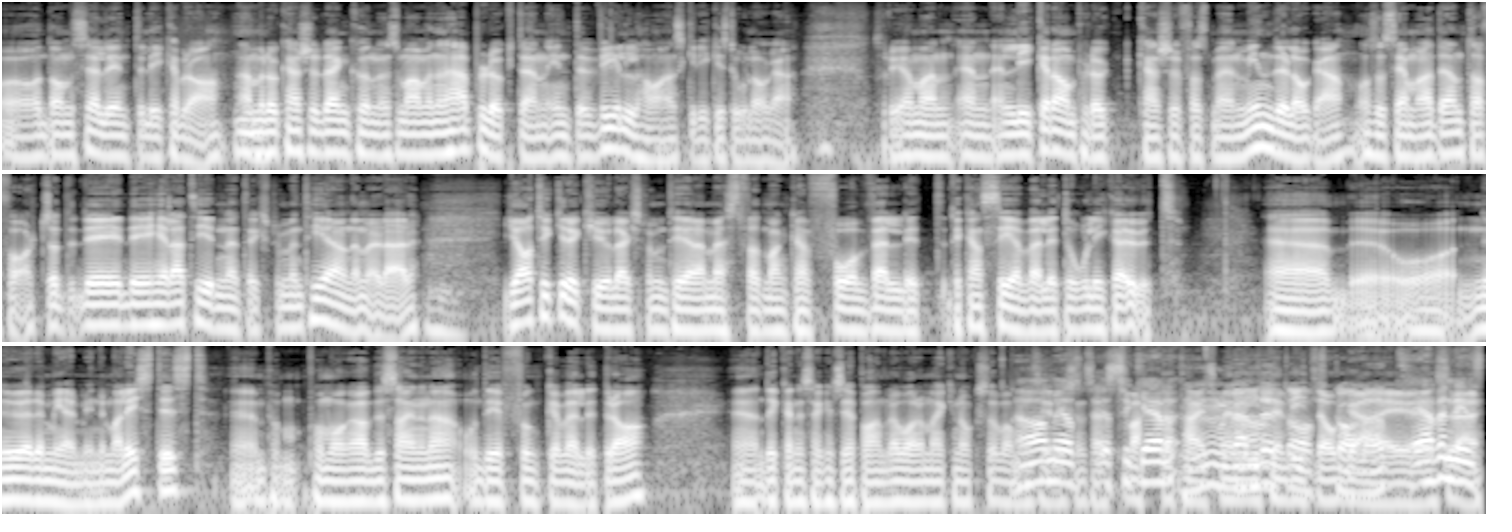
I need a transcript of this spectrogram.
och de säljer inte lika bra. Mm. Ja, men då kanske den kunden som använder den här produkten inte vill ha en skrikig stor logga. Så då gör man en, en likadan produkt kanske fast med en mindre logga och så ser man att den tar fart. Så det, det är hela tiden ett experimenterande med det där. Mm. Jag tycker det är kul att experimentera mest för att man kan få väldigt, det kan se väldigt olika ut. Eh, och nu är det mer minimalistiskt eh, på, på, många av designerna och det funkar väldigt bra. Eh, det kan ni säkert se på andra varumärken också. Vad man ja, ser liksom jag, jag svarta tights med en liten vit logga. Även er,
